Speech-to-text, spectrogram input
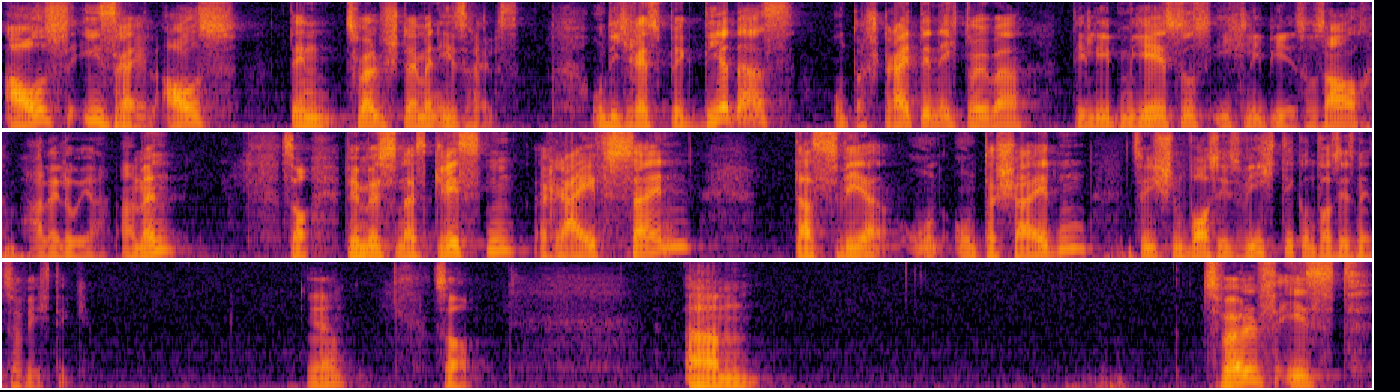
aus Israel, aus den zwölf Stämmen Israels. Und ich respektiere das, unterstreite nicht drüber, die lieben Jesus, ich liebe Jesus auch. Halleluja. Amen. So, wir müssen als Christen reif sein, dass wir un unterscheiden zwischen was ist wichtig und was ist nicht so wichtig. Ja? So. Ähm, zwölf ist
